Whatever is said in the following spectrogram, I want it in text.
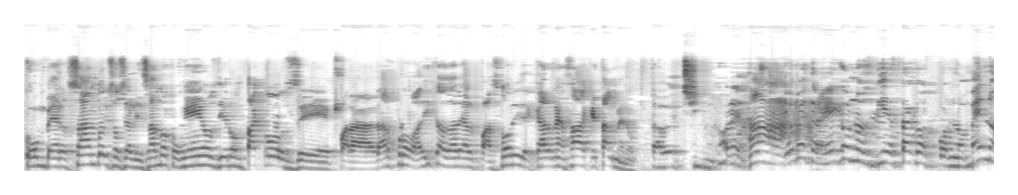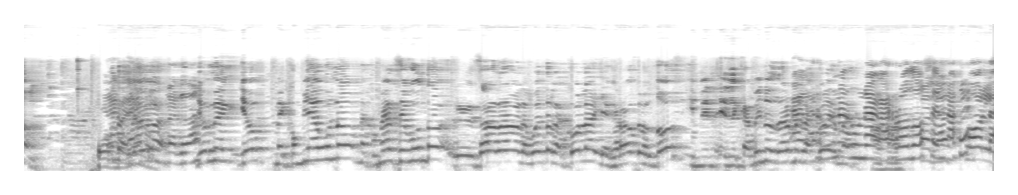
conversando y socializando con ellos, dieron tacos de, para dar probaditas de al pastor y de carne asada. ¿Qué tal, Meno? Estaba chingones. Ah. Yo me tragué con unos 10 tacos, por lo menos. Puta, yo, me, yo me comía uno, me comía el segundo, regresaba a darle la vuelta a la cola y agarraba otros dos. Y me- en el camino de darme la cola. una, me- una agarró dos en la cola.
